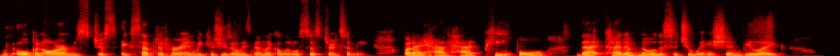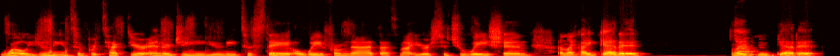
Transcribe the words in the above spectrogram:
with open arms just accepted her in because she's always been like a little sister to me. But I have had people that kind of know the situation be like, well, you need to protect your energy. You need to stay away from that. That's not your situation. And like, I get it. I do get it.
